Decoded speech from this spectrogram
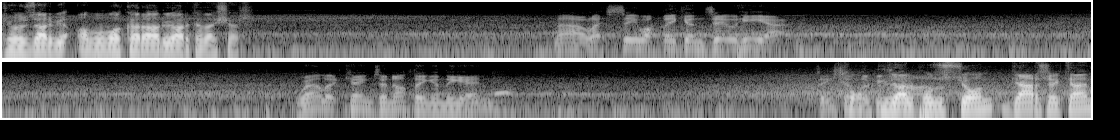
Gözler bir Abu Bakar'ı arıyor arkadaşlar. Now, let's see what they can do here. Well, it came to nothing in the end. Çok güzel pozisyon. Gerçekten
